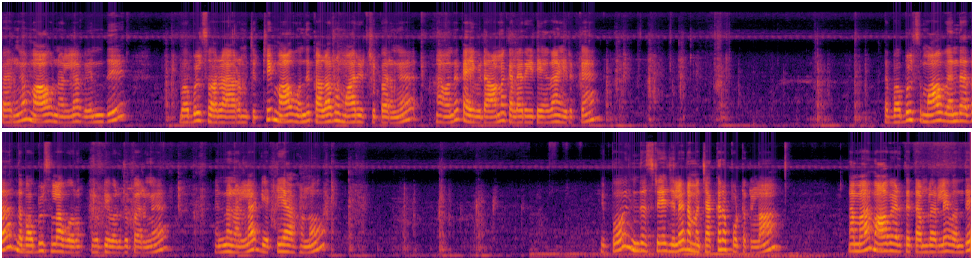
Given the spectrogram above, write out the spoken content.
பாருங்கள் மாவு நல்லா வெந்து பபுள்ஸ் வர ஆரம்பிச்சிடுச்சு மாவு வந்து கலரும் மாறிடுச்சு பாருங்கள் நான் வந்து கைவிடாமல் கிளறிட்டே தான் இருக்கேன். இந்த பபுள்ஸ் மாவு வெந்தால் தான் இந்த பபுள்ஸ்லாம் வரும். எப்படி வருது பாருங்கள் இன்னும் நல்லா கெட்டியாகணும். இப்போது இந்த ஸ்டேஜில் நம்ம சர்க்கரை போட்டுக்கலாம். நம்ம மாவு எடுத்த டம்ளர்லேயே வந்து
